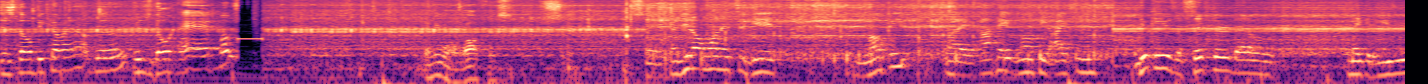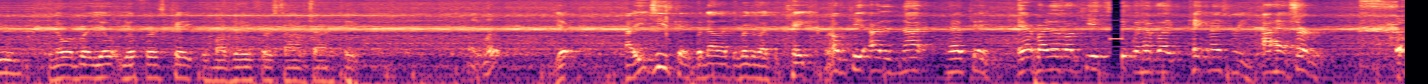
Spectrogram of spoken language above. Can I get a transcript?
just don't be coming out good. We just gonna add more. And we want waffles. Because you don't want it to get lumpy. Like, I hate lumpy icing. You can use a sifter that'll make it easier. You know what, bro? Your, your first cake was my very first time trying a cake. Like, what? Yep. I eat cheesecake, but not like the regular, like the cake. When I was a kid, I did not have cake. Everybody else, all the kids, would have like cake and ice cream. I had sherbet.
